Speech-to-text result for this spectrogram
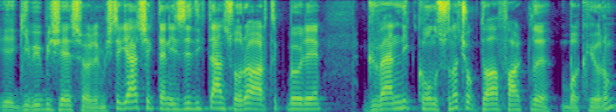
e, gibi bir şey söylemişti. Gerçekten izledikten sonra artık böyle güvenlik konusuna çok daha farklı bakıyorum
